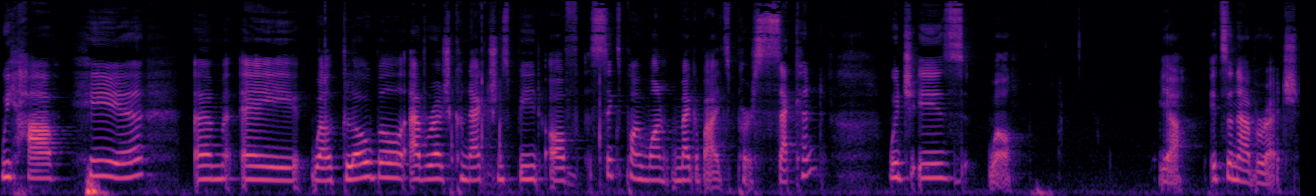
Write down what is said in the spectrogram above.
We have here um, a well global average connection speed of 6.1 megabytes per second which is, well, yeah, it's an average.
